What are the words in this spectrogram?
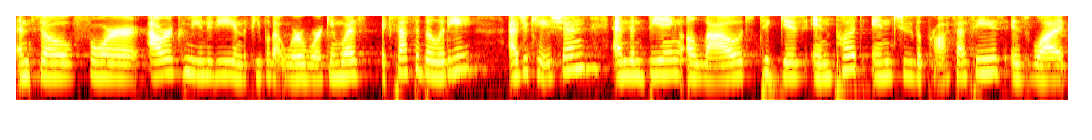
And so for our community and the people that we're working with, accessibility, education, and then being allowed to give input into the processes is what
